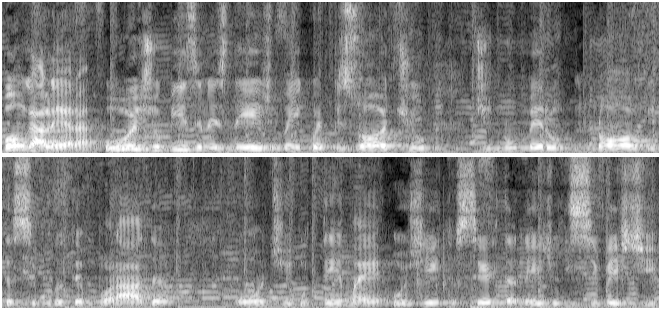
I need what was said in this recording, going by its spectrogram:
Bom, galera, hoje o Business Nejo vem com o episódio de número 9 da segunda temporada, onde o tema é o jeito sertanejo de se vestir.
